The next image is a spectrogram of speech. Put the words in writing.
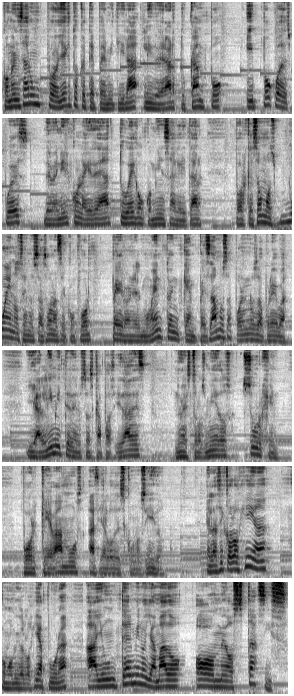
comenzar un proyecto que te permitirá liderar tu campo y poco después de venir con la idea, tu ego comienza a gritar porque somos buenos en nuestras zonas de confort, pero en el momento en que empezamos a ponernos a prueba y al límite de nuestras capacidades, nuestros miedos surgen porque vamos hacia lo desconocido. En la psicología, como biología pura, hay un término llamado homeostasis,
